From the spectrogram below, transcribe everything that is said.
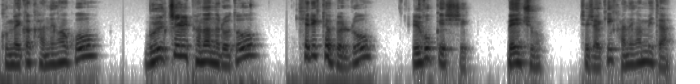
구매가 가능하고 물질 변환으로도 캐릭터별로 7개씩 매주 제작이 가능합니다.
